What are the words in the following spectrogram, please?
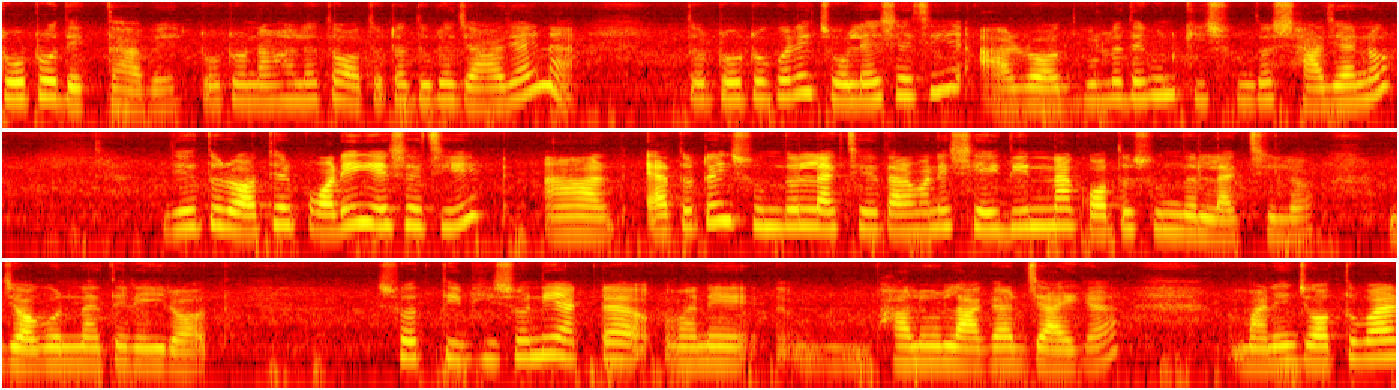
টোটো দেখতে হবে। টোটো না হলে তো অতটা দূরে যাওয়া যায় না। তো টোটো করে চলে এসেছি আর রথগুলো দেখুন কি সুন্দর সাজানো। যেহেতু রথের পরেই এসেছি, আর এতটাই সুন্দর লাগছে, তার মানে সেই দিন না কত সুন্দর লাগছিল জগন্নাথের এই রথ। সত্যি ভীষণই একটা মানে ভালো লাগার জায়গা। মানে যতবার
